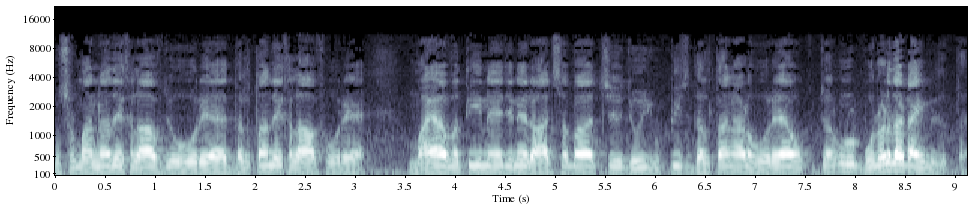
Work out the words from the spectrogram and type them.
ਮੁਸਲਮਾਨਾਂ ਦੇ ਖਿਲਾਫ ਜੋ ਹੋ ਰਿਹਾ ਹੈ ਦਲਿਤਾਂ ਦੇ ਖਿਲਾਫ ਹੋ ਰਿਹਾ ਹੈ ਮਾਇਆਵਤੀ ਨੇ ਜਿਹਨੇ ਰਾਜ ਸਭਾ ਚ ਜੋ ਯੂਪੀ ਚ ਦਲਿਤਾਂ ਨਾਲ ਹੋ ਰਿਹਾ ਉਹ ਉਹਨੂੰ ਬੋਲਣ ਦਾ ਟਾਈਮ ਨਹੀਂ ਦਿੱਤਾ।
